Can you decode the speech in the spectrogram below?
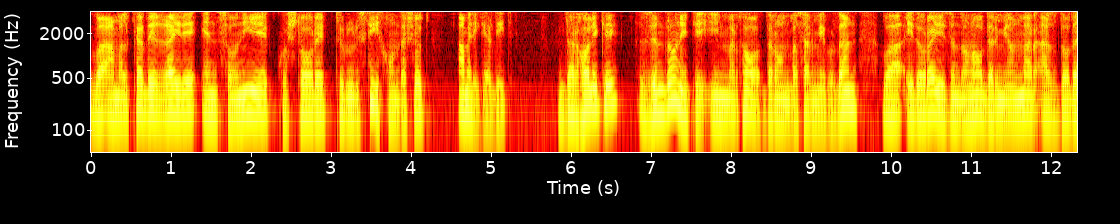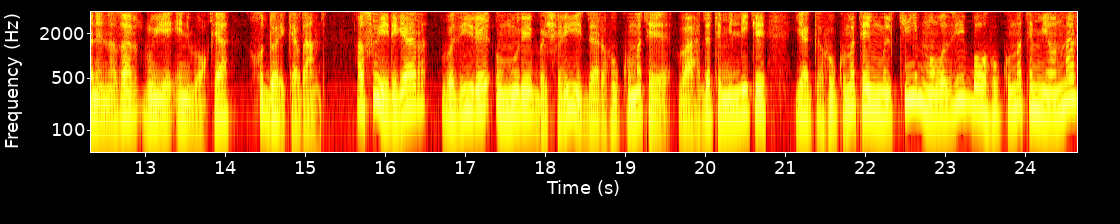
و عملکرد غیر انسانی کشتار تروریستی خوانده شد عملی گردید. در حالی که زندانی که این مردها در آن بسر می بردن و اداره زندانها در میانمار از دادن نظر روی این واقعه خودداری کردند. از سوی دیگر وزیر امور بشری در حکومت وحدت ملی که یک حکومت ملکی موازی با حکومت میانمار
